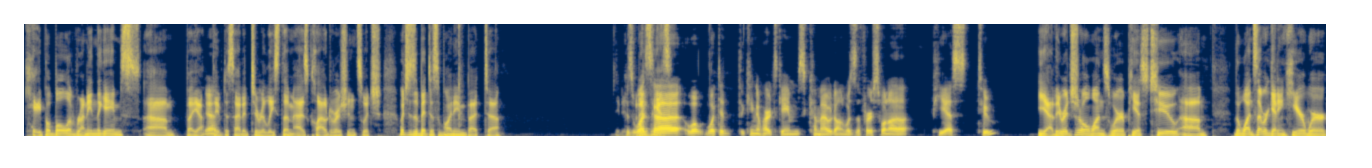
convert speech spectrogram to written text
capable of running the games, um, but yeah, Yeah. they've decided to release them as cloud versions, which which is a bit disappointing, but. Uh, Cuz it what uh what what did the Kingdom Hearts games come out on? Was the first one a PS2? Yeah, the original ones were PS2. Um, the ones that we're getting here were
